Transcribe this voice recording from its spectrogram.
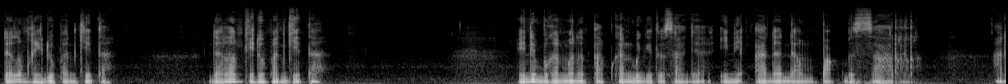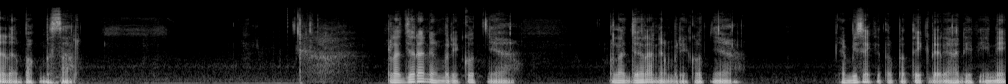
dalam kehidupan kita. Dalam kehidupan kita. Ini bukan menetapkan begitu saja. Ini ada dampak besar. ada dampak besar pelajaran yang berikutnya. Pelajaran yang berikutnya. Yang bisa kita petik dari hadis ini.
